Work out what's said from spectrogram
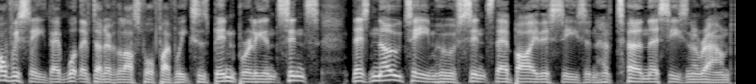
Obviously, they've, what they've done over the last four or five weeks has been brilliant. Since there's no team who have, since their bye this season, have turned their season around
